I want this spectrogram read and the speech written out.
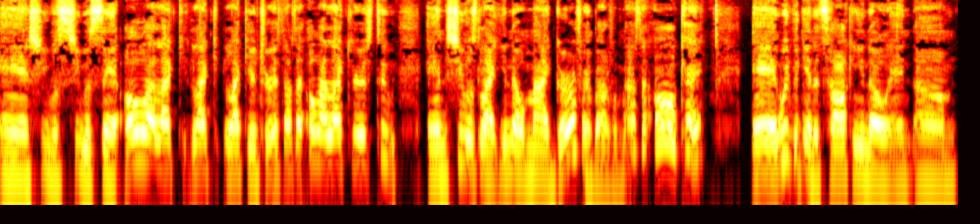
and she was, she was saying, Oh, I like, like, like your dress. And I was like, Oh, I like yours too. And she was like, you know, my girlfriend bought it for me. I was like, Oh, okay. And we began to talk, you know, and, um,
